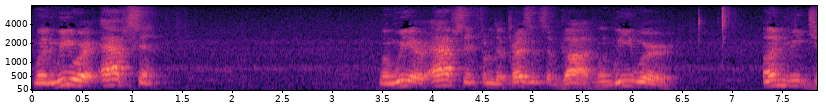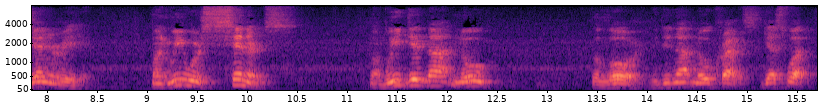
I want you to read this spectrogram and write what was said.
when we were absent, when we are absent from the presence of God, when we were unregenerated, when we were sinners, when we did not know the Lord, we did not know Christ, guess what?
